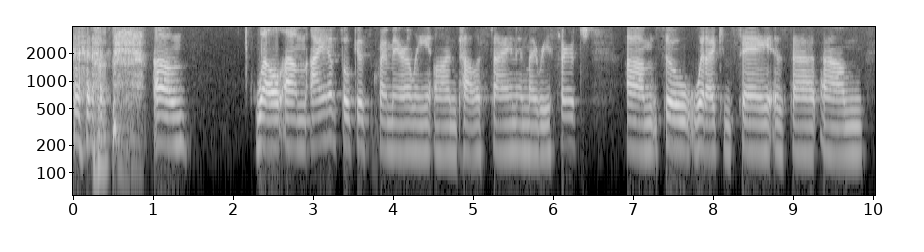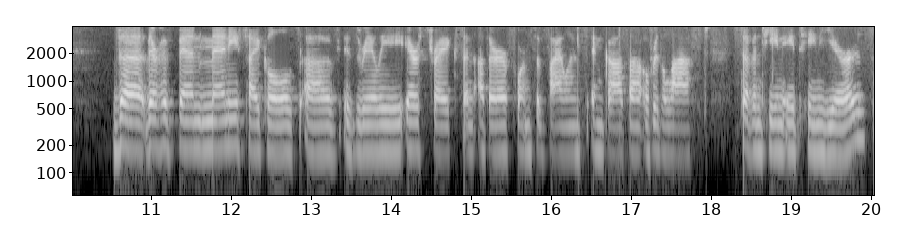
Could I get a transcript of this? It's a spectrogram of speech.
um, well, um, I have focused primarily on Palestine in my research. Um, so, what I can say is that um, the, there have been many cycles of Israeli airstrikes and other forms of violence in Gaza over the last 17, 18 years.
